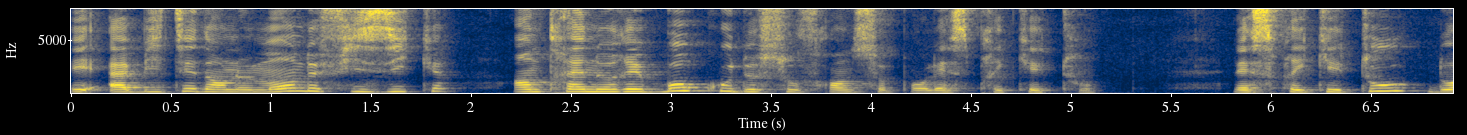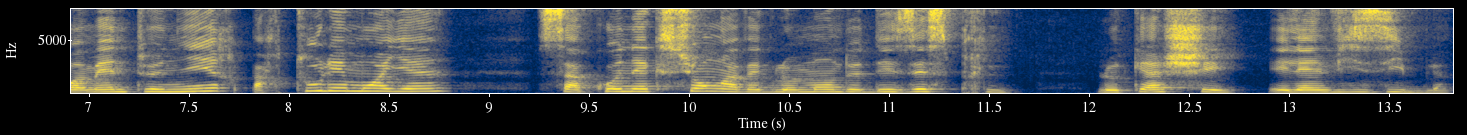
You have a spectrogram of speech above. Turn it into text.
et habiter dans le monde physique entraînerait beaucoup de souffrance pour l'esprit Ketu. L'esprit Ketu doit maintenir par tous les moyens sa connexion avec le monde des esprits, le caché et l'invisible.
